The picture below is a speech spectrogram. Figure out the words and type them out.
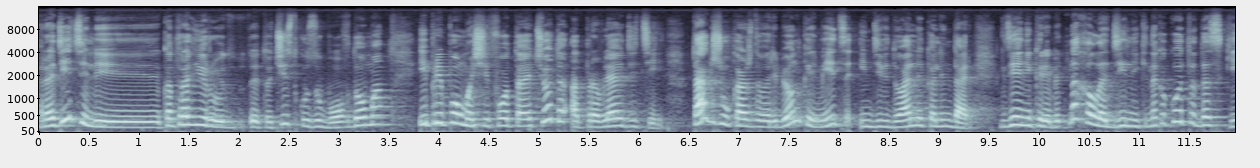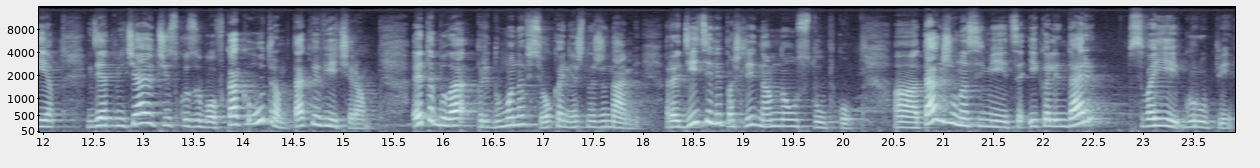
Родители контролируют эту чистку зубов дома и при помощи фотоотчета отправляют детей. Также у каждого ребенка имеется индивидуальный календарь, где они крепят на холодильнике, на какой-то доске, где отмечают чистку зубов как утром, так и вечером. Это было придумано все, конечно же, нами. Родители пошли нам на уступку. А, также у нас имеется и календарь в своей группе,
